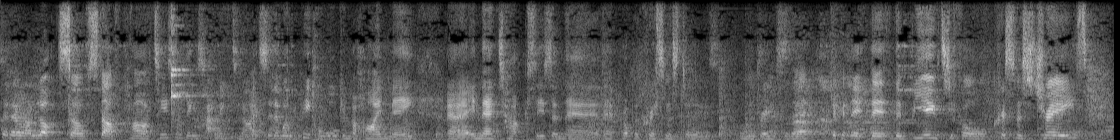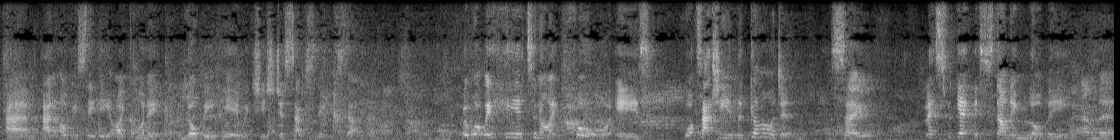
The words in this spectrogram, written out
so there are lots of staff parties and things happening tonight. So there will be people walking behind me uh, in their tuxes and their, their proper Christmas do's. All the drinks are there. Look at the, the, the beautiful Christmas trees. Um, and obviously the iconic lobby here, which is just absolutely stunning. But what we're here tonight for is what's actually in the garden. So let's forget this stunning lobby and the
